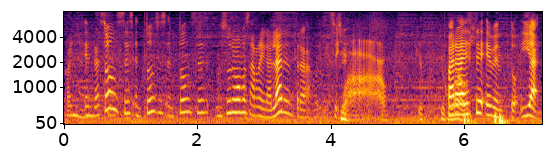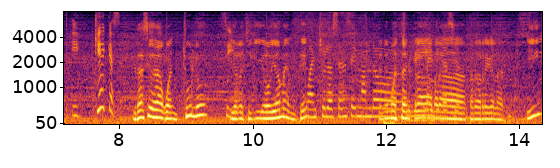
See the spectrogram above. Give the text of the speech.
gracias. entonces, entonces, entonces, nosotros vamos a regalar entradas hoy día. Sí. ¡Wow! Qué- qué Para este evento. Y ya, ¿y qué hay que hacer? Gracias a Guanchulo Sí. y a los chiquillos, obviamente. Juan Chulo Sensei mandó Tenemos esta entrada para, regalar. Y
